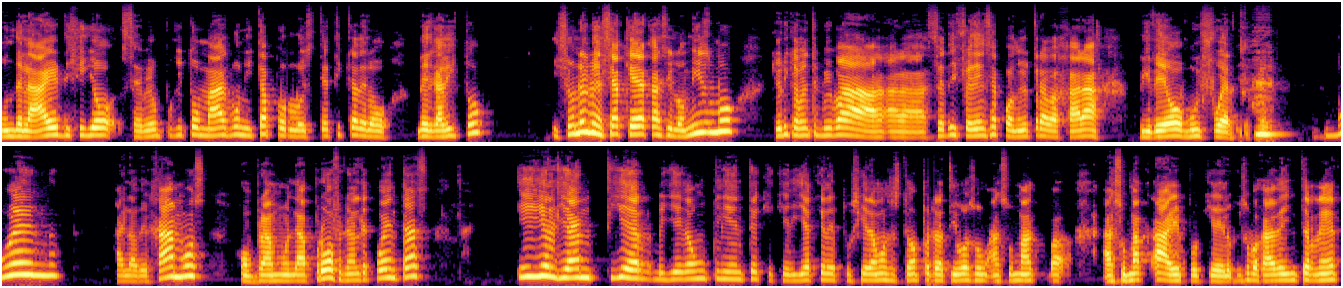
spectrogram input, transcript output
donde la Air, dije yo, se ve un poquito más bonita por lo estética de lo delgadito, y según él me decía que era casi lo mismo, que únicamente me iba a, hacer diferencia cuando yo trabajara video muy fuerte. Bueno, ahí la dejamos, compramos la Pro, final de cuentas, y el día antier me llega un cliente que quería que le pusiéramos sistema operativo a su, Mac, a su Mac Air porque lo quiso bajar de internet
